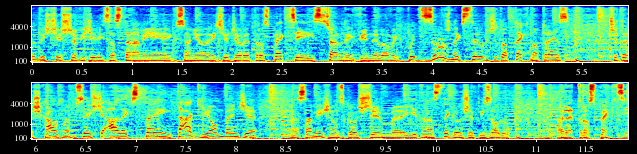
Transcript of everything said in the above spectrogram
Wy byście jeszcze widzieli za starami Xonion, jeśli chodzi o retrospekcję i z czarnych winylowych płyt z różnych stylów, czy to techno, trance, czy też house, napisaliście Alex Payne. Tak, i on będzie za miesiąc gościem 11 już epizodu retrospekcji.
